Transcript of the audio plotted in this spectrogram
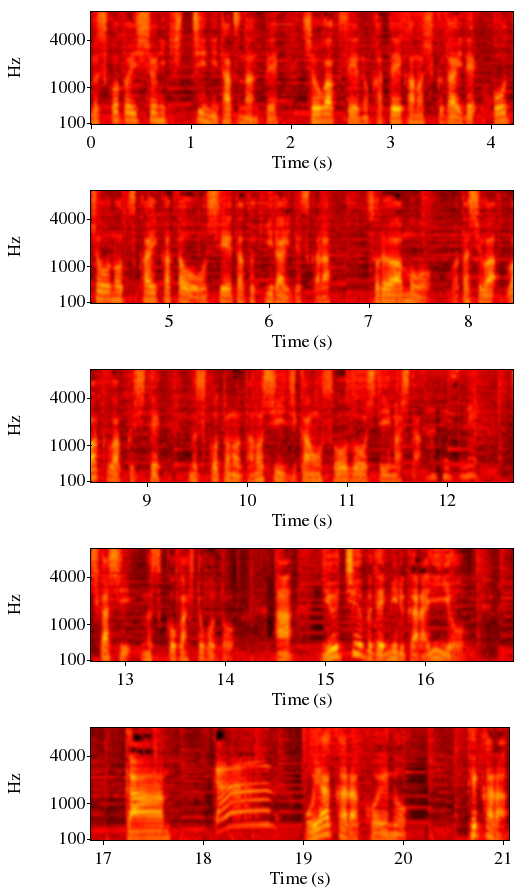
息子と一緒にキッチンに立つなんて小学生の家庭科の宿題で包丁の使い方を教えた時以来ですからそれはもう私はワクワクして息子との楽しい時間を想像していました。そうですねしかし息子が一言「あ YouTube で見るからいいよ」ガーン。ガーン。親から子への手から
